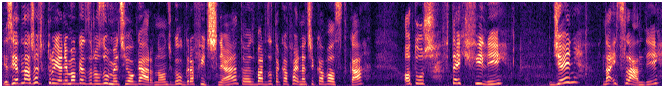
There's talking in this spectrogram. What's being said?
Jest jedna rzecz, którą ja nie mogę zrozumieć i ogarnąć geograficznie. To jest bardzo taka fajna ciekawostka. Otóż w tej chwili dzień na Islandii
